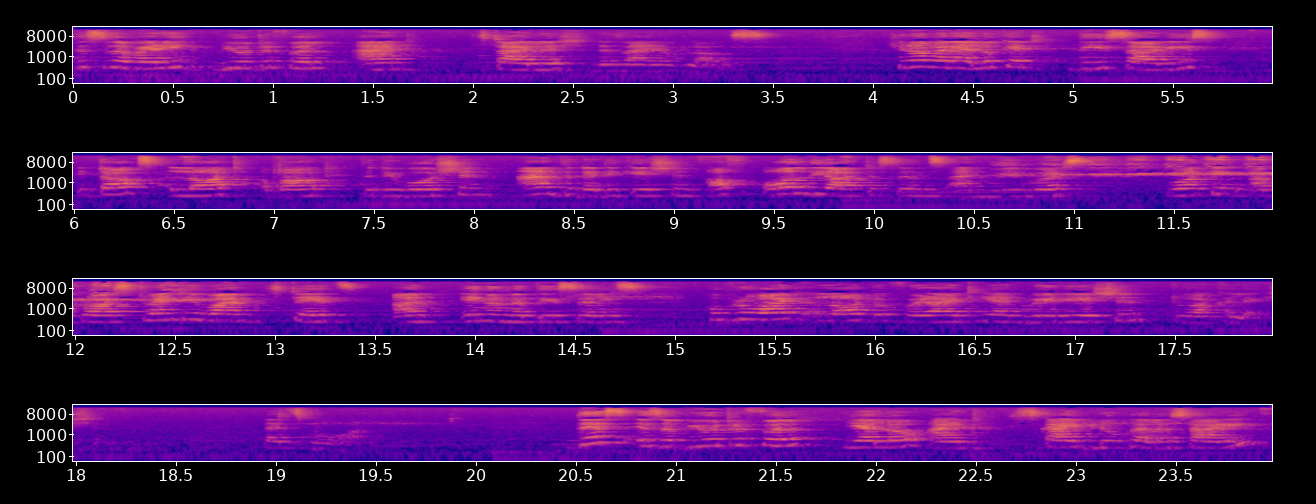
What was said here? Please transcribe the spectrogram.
This is a very beautiful and stylish designer blouse. You know when I look at these saris, it talks a lot about the devotion and the dedication of all the artisans and weavers working across 21 states and in Unnati who provide a lot of variety and variation to our collection. Let's move on. This is a beautiful yellow and sky blue color sari.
